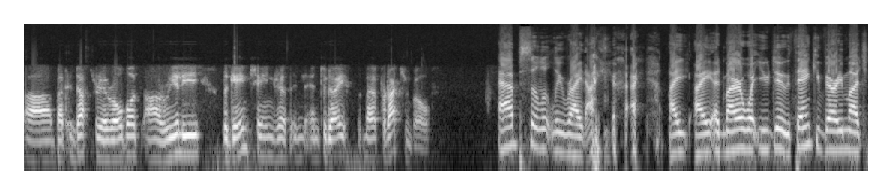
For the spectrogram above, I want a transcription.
uh, but industrial robots are really the game changers in, in today's uh, production world. Absolutely right. I, I, I admire what you do. Thank you very much.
